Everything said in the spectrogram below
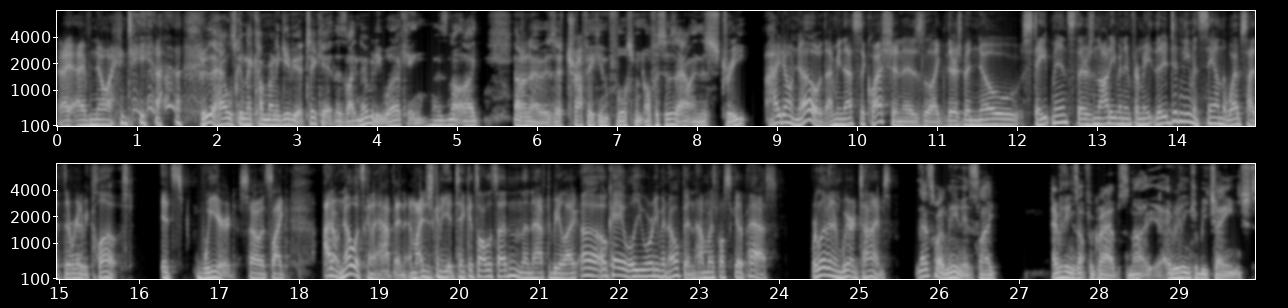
I, I have no idea. Who the hell's going to come around and give you a ticket? There's like nobody working. There's not like I don't know. Is there traffic enforcement officers out in the street? I don't know. I mean, that's the question is like, there's been no statements. There's not even information. It didn't even say on the website that they were going to be closed it's weird. So it's like, I don't know what's going to happen. Am I just going to get tickets all of a sudden and then have to be like, oh, okay, well, you weren't even open. How am I supposed to get a pass? We're living in weird times. That's what I mean. It's like everything's up for grabs. Not everything can be changed.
